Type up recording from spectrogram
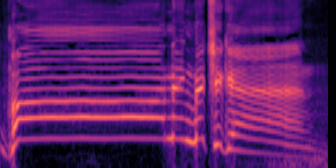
Good morning, Michigan!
